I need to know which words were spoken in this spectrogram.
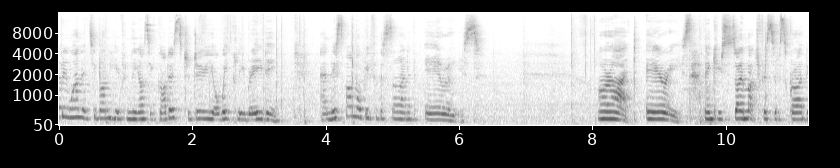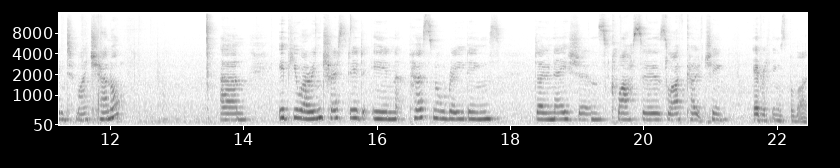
everyone, it's Yvonne here from the Aussie Goddess to do your weekly reading. And this one will be for the sign of Aries. All right, Aries, thank you so much for subscribing to my channel. Um, if you are interested in personal readings, donations, classes, life coaching, everything's below.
